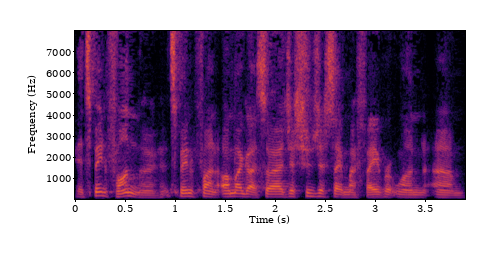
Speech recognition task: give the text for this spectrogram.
it's been fun though. It's been fun. Oh my god! So I just should just say my favorite one. Um,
